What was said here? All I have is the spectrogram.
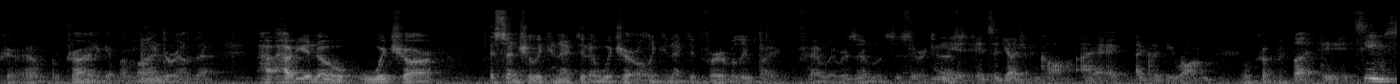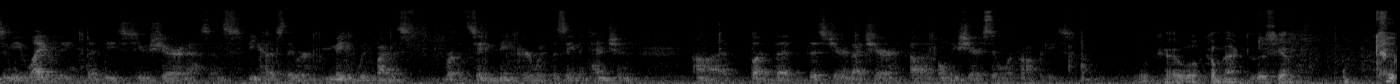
Okay, I'm, I'm trying to get my mind around that. How, how do you know which are essentially connected and which are only connected verbally by family resemblance? Is there a test? it, it's a judgment call. I, I, I could be wrong, Okay. but it, it seems to me likely that these two share an essence because they were made with by this same maker with the same intention, uh, but that this chair and that chair uh, only share similar properties. Okay, we'll come back to this, yeah. Could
